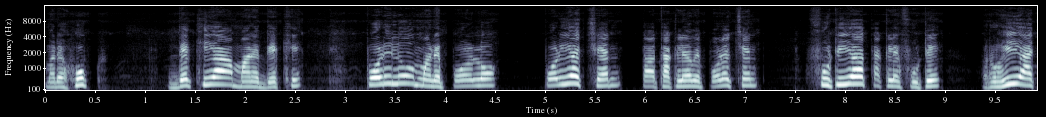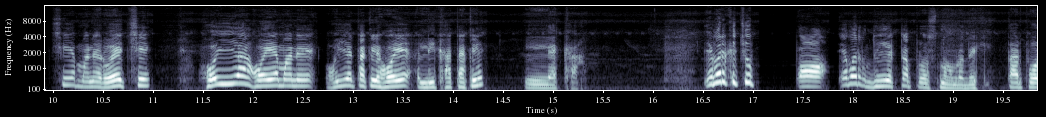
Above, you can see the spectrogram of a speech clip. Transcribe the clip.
মানে হুক, দেখিয়া মানে দেখে, পড়িল মানে পড়ল পড়িয়াছেন, তা থাকলে হবে পড়েছেন। ফুটিয়া থাকলে ফুটে রহি রহিয়াছে মানে রয়েছে। হইয়া হয়ে মানে হইয়া থাকলে হয়ে, লিখা থাকলে লেখা। এবার কিছু এবার দুই একটা প্রশ্ন আমরা দেখি। তারপর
